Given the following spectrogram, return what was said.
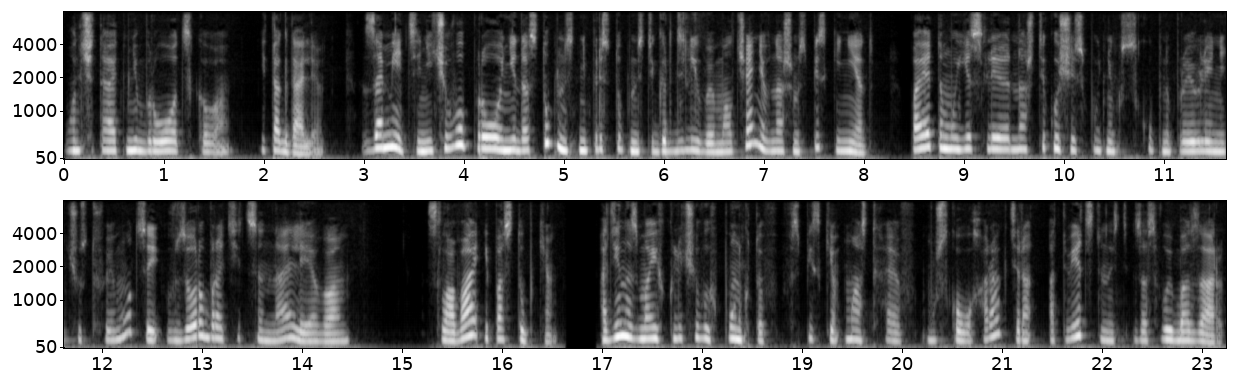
Он читает мне Бродского» и так далее. Заметьте, ничего про недоступность, неприступность и горделивое молчание в нашем списке нет. Поэтому, если наш текущий спутник скуп на проявление чувств и эмоций, взор обратится налево. Слова и поступки. Один из моих ключевых пунктов в списке must-have мужского характера – ответственность за свой базар.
